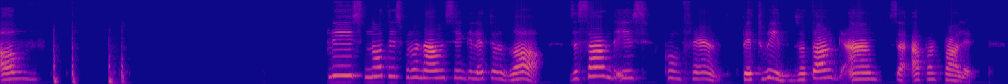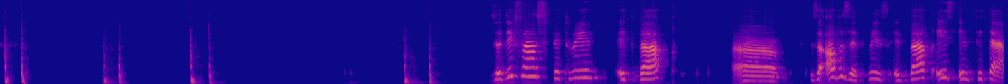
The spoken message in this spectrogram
of. Please notice pronouncing letter the. The sound is confirmed between the tongue and the upper palate. The difference between itbaq, uh, the opposite with itbaq is infitah.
